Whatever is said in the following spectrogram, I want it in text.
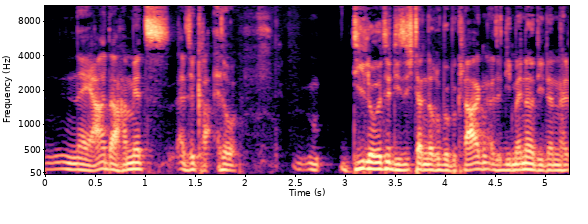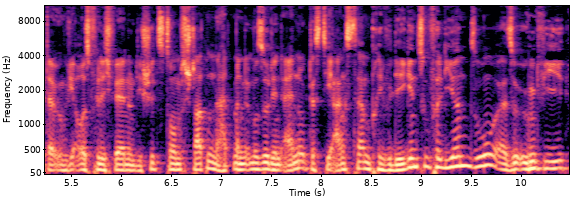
naja, da haben jetzt, also, also die Leute, die sich dann darüber beklagen, also die Männer, die dann halt da irgendwie ausfällig werden und die Shitstorms starten, da hat man immer so den Eindruck, dass die Angst haben, Privilegien zu verlieren, so. Also irgendwie,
